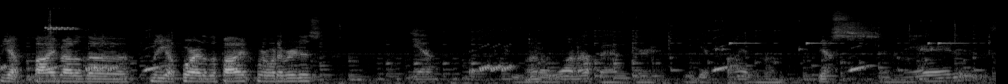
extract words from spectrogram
You got five out of the. Well, you got four out of the five, or whatever it is. Yeah. 'Cause you go one up after you get five of them. Yes. And there it is.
